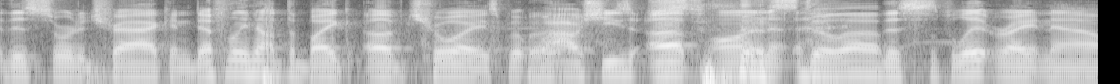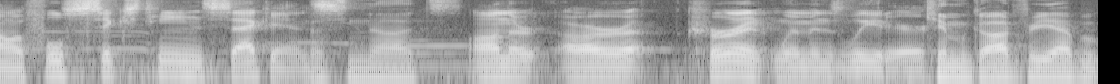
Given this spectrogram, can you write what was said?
this sort of track, and definitely not the bike of choice. But But wow, she's up on still up. the split right now, a full 16 seconds. That's nuts. on the, our current women's leader. Kim Godfrey, yeah, but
